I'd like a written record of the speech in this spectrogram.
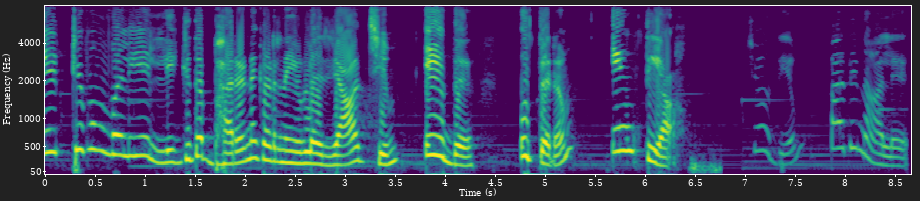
ഏറ്റവും വലിയ ലിഖിത ഭരണഘടനയുള്ള രാജ്യം ഏത്? ഉത്തരം ഇന്ത്യ. ചോദ്യം പതിനാല്.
